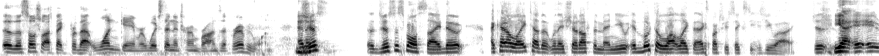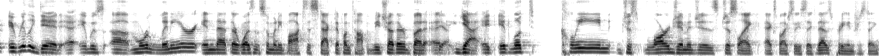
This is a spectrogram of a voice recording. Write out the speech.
Uh, the social aspect for that one gamer, which then in turn broadens it for everyone. And just uh, just a small side note. I kind of liked how that when they shut off the menu, it looked a lot like the Xbox 360's UI. Just, Yeah, it, it, really did. Uh, It was uh, more linear in that there wasn't so many boxes stacked up on top of each other. But uh, Yeah. yeah, it, it looked clean, just large images, just like Xbox 360. That was pretty interesting.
